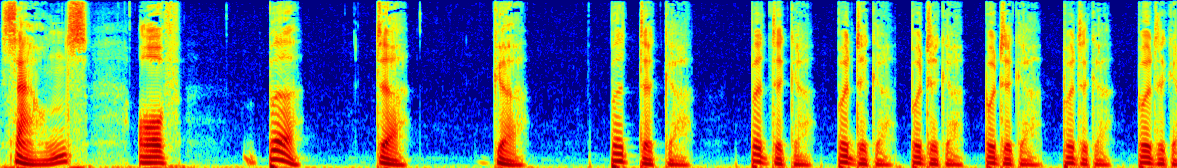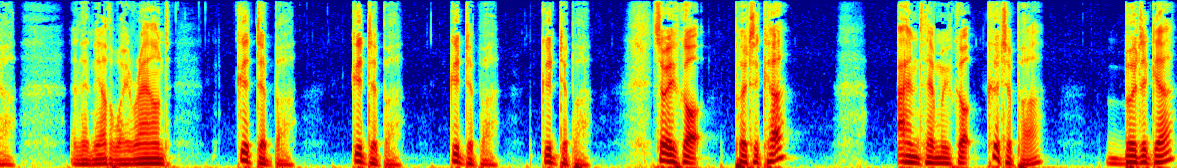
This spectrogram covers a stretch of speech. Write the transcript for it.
sounds of b, d, g, budiga, budiga, budiga, budiga, budiga, budiga, budiga, and then the other way round, gudaba, gudaba, gudaba, gudaba. So we've got putika, and then we've got kutapa, budiga,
